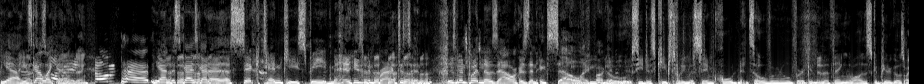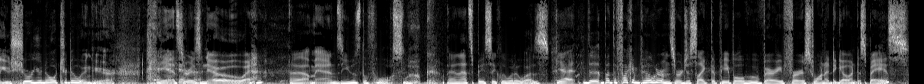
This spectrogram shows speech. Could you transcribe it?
yeah, he's That's got his like a. piloting. Numpad! Yeah, this guy's got a, a sick 10 key speed, man. He's been practicing. He's been putting those hours in Excel. Oh, like he fucking- knows. He just keeps putting the same coordinates over and over again to the thing while his computer goes, Are you sure you know what you're doing here? the answer is no. Oh, man. Use the force, Luke. And that's basically what it was. Yeah, the, but the fucking pilgrims were just like the people who very first wanted to go into space.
